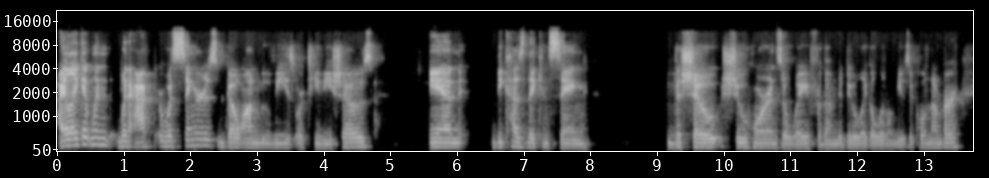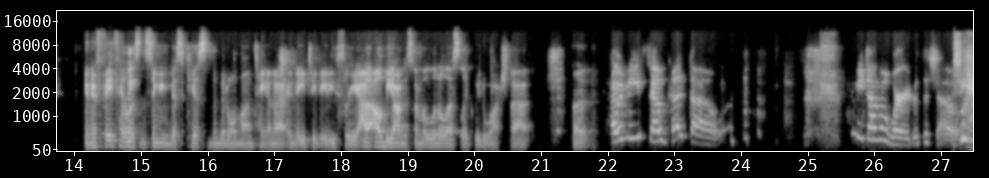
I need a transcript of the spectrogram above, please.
I like it when when act or when singers go on movies or TV shows, and because they can sing, the show shoehorns a way for them to do like a little musical number. And if Faith Hill isn't singing this kiss in the middle of Montana in 1883, I, I'll be honest, I'm a little less likely to watch that. But That would be so good though. we need to have a word with the show. she,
